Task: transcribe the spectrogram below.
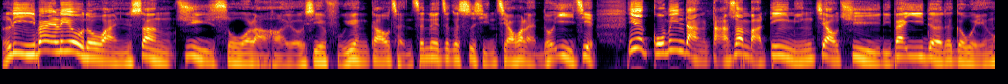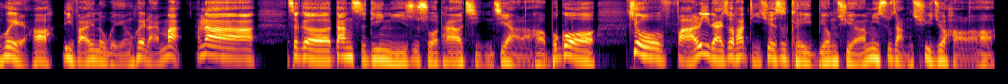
礼拜六的晚上，据说了哈，有一些府院高层针对这个事情交换了很多意见，因为国民党打算把丁一鸣叫去礼拜一的那个委员会哈，立法院的委员会来骂。那这个当时丁一鸣是说他要请假了哈，不过。就法律来说，他的确是可以不用去啊，秘书长去就好了哈。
